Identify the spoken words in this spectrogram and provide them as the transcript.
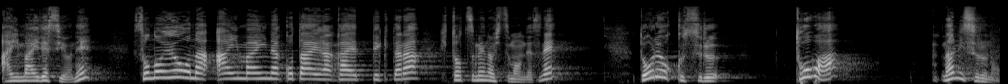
曖昧ですよね。そのような曖昧な答えが返ってきたら一つ目の質問ですね。努力するとは何するの？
